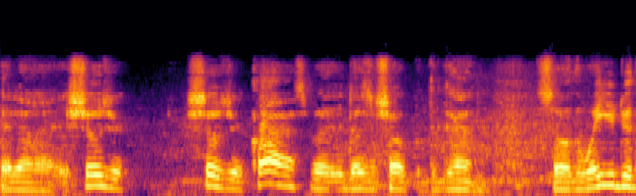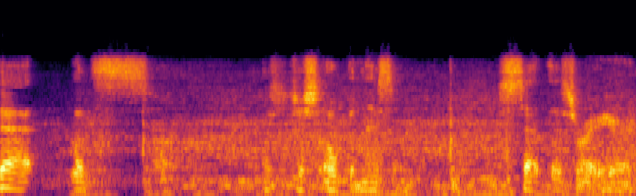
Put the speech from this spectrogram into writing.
It uh, it shows your shows your class, but it doesn't show up with the gun. So the way you do that, let's let's just open this and set this right here.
